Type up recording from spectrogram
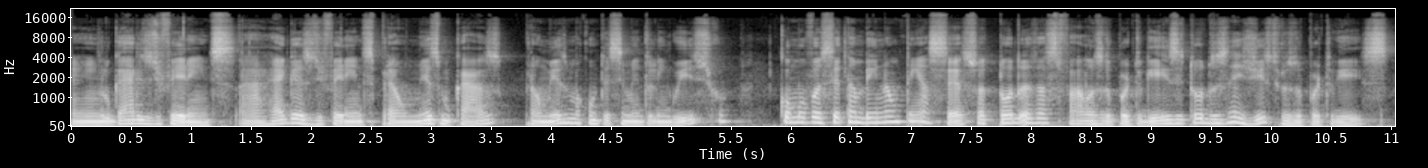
em lugares diferentes há regras diferentes para o mesmo caso, para o mesmo acontecimento linguístico, como você também não tem acesso a todas as falas do português e todos os registros do português.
